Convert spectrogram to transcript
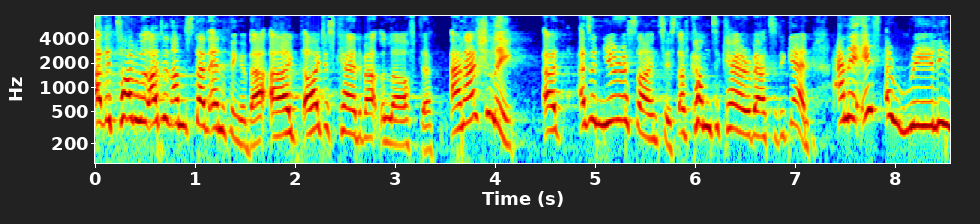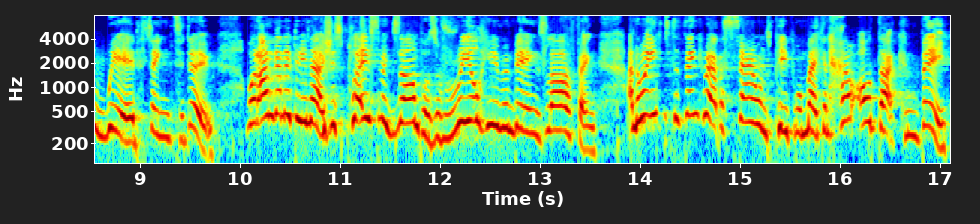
At the time, I didn't understand anything of that. I, I just cared about the laughter. And actually, uh, as a neuroscientist, I've come to care about it again. And it is a really weird thing to do. What I'm going to do now is just play some examples of real human beings laughing. And I want you to think about the sounds people make and how odd that can be.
